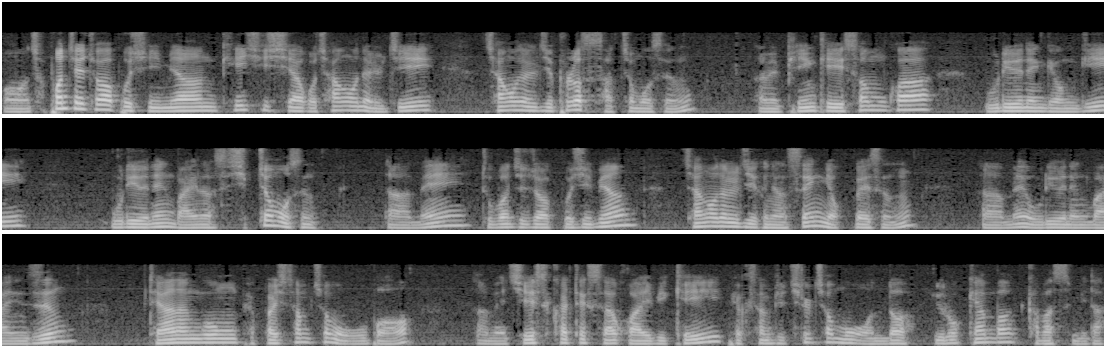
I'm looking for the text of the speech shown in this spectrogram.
어, 첫 번째 조합 보시면 KCC하고 창원 LG, 창원 LG 플러스 4.5승 다음에 BNK 썸과 우리은행 경기 우리은행 마이너스 10.5승. 다음에 두 번째 조합 보시면 창원LG 그냥 생 역배승. 다음에 우리은행 마인승. 대한항공 183.5오버. 다음에 GS칼텍스하고 IBK 137.5 언더. 이렇게 한번 가봤습니다.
